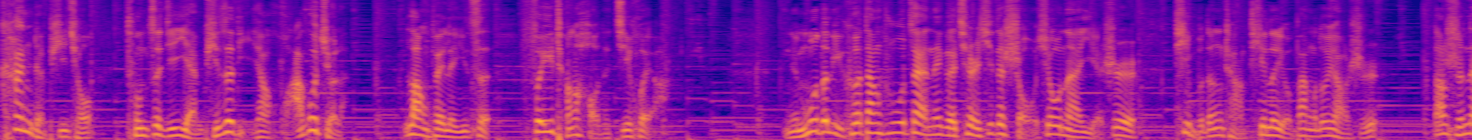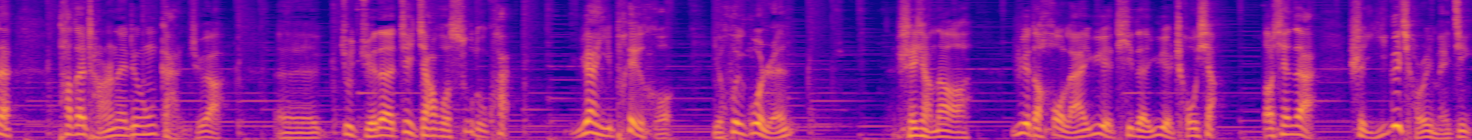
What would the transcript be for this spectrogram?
看着皮球。从自己眼皮子底下划过去了，浪费了一次非常好的机会啊！你穆德里克当初在那个切尔西的首秀呢，也是替补登场，踢了有半个多小时。当时呢，他在场上的这种感觉啊，呃，就觉得这家伙速度快，愿意配合，也会过人。谁想到啊，越到后来越踢得越抽象，到现在是一个球也没进。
